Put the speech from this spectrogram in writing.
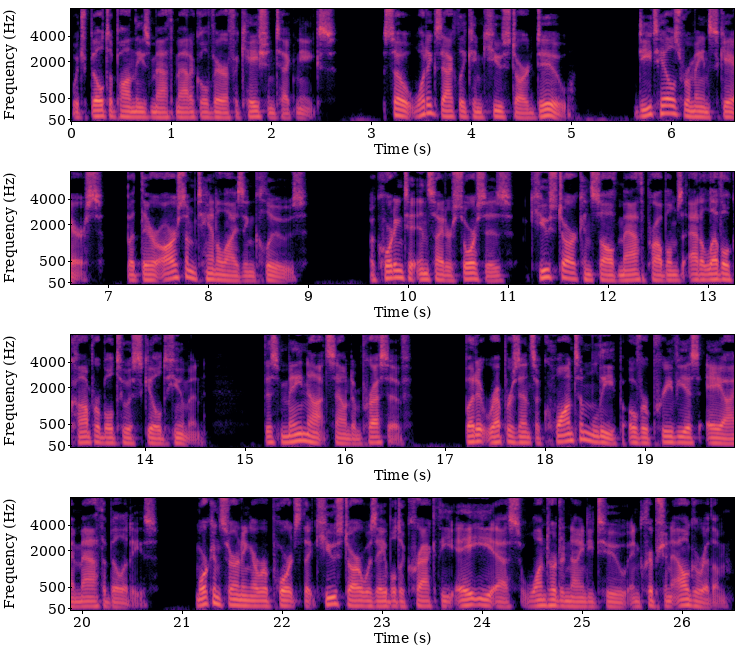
which built upon these mathematical verification techniques. So, what exactly can QSTAR do? Details remain scarce, but there are some tantalizing clues. According to insider sources, QStar can solve math problems at a level comparable to a skilled human. This may not sound impressive, but it represents a quantum leap over previous AI math abilities. More concerning are reports that QStar was able to crack the AES 192 encryption algorithm.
